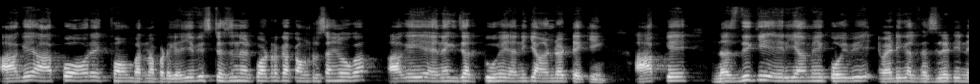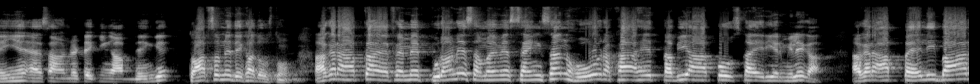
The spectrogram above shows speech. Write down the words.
आगे आपको और एक फॉर्म भरना पड़ेगा। ये भी स्टेशन हेडक्वार्टर का काउंटर साइन होगा। आगे ये एनेक्जर टू है, यानी कि अंडरटेकिंग आपके नजदीकी एरिया में कोई भी मेडिकल फैसिलिटी नहीं है, ऐसा अंडरटेकिंग आप देंगे। तो आप सबने देखा दोस्तों, अगर आपका एफएमए पुराने समय में सैंक्शन हो रखा है, तभी आपको उसका एरियर मिलेगा। अगर आप पहली बार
